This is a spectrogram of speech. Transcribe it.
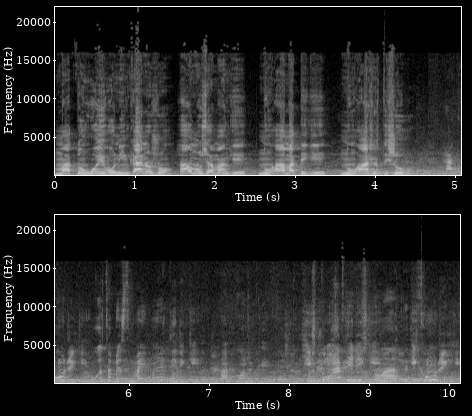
matun huibu ninkanusun haunullamanki nun amatigi nun asha tisubo hakunriki utabes maimantiriki hakunriki riki, ikunriki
